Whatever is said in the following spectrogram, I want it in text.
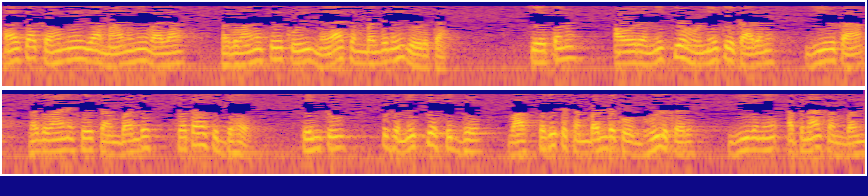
ऐसा कहने या मानने वाला भगवान से कोई नया संबंध नहीं जोड़ता। चेतन और नित्य होने के कारण जीव का भगवान से संबंध स्वतः सिद्ध है, किंतु उस नित्य सिद्ध, वास्तविक संबंध को भूलकर जीव ने अपना संबंध,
